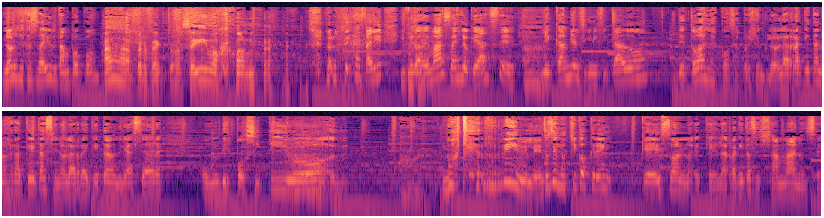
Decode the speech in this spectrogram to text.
no los deja salir tampoco, ah, perfecto. Seguimos con. no los deja salir, y pero además, ¿sabes lo que hace? Ah. Le cambia el significado de todas las cosas. Por ejemplo, la raqueta no es raqueta, sino la raqueta vendría a ser un dispositivo. No, terrible. Entonces los chicos creen que eso, no- que la raqueta se llama, no sé,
